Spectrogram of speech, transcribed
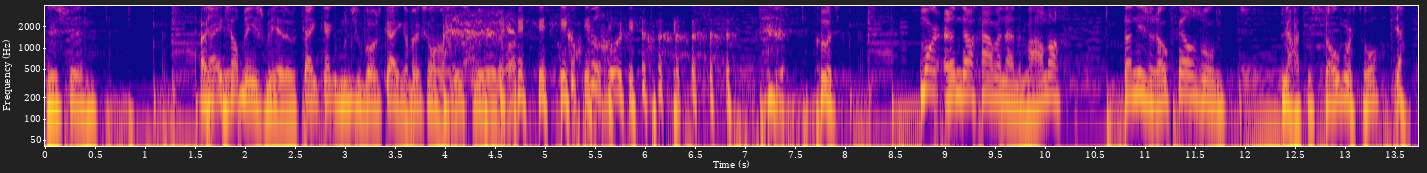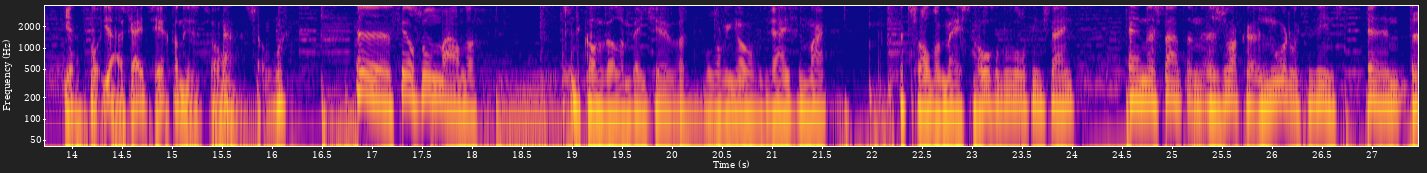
Dus eh, Ja, ik zal me insmeren. Kijk, kijk, ik moet niet zo boos kijken, maar ik zal me wel insmeren, hoor. Komt wel goed. goed. Morgen, en dan gaan we naar de maandag. Dan is er ook veel zon. Ja, het is zomer toch? Ja, ja, ja, als jij het zegt, dan is het zo. Ja, zomer. Eh, veel zon maandag. Er kan wel een beetje wat bewolking overdrijven, maar het zal de meest hoge bewolking zijn. En er staat een, eh, zwakke noordelijke wind. En eh,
